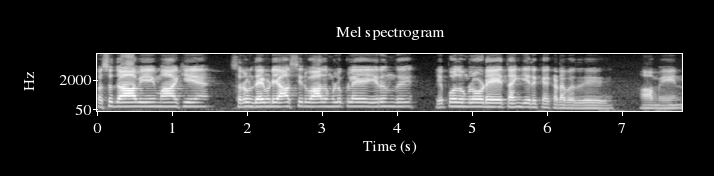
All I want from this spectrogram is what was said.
பசுதாவியுமாகிய சர்வ தேவனுடைய ஆசீர்வாதம் உங்களுக்குள்ளே இருந்து எப்போது உங்களோடே தங்கி இருக்க கடவுது. ஆமேன்.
